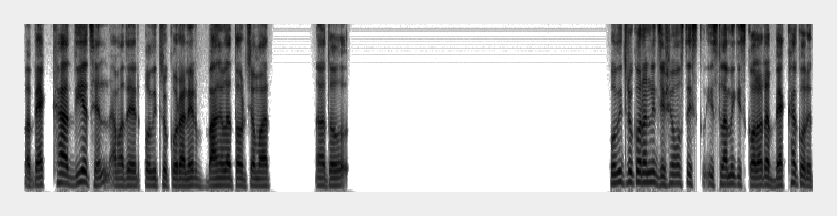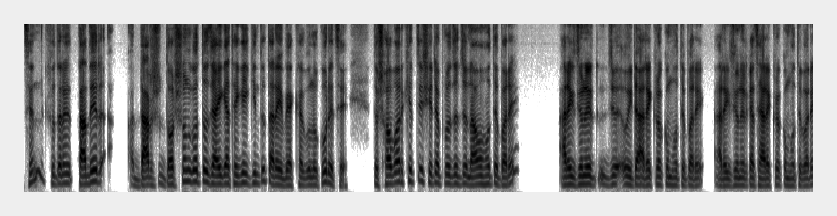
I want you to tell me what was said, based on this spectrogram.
বা ব্যাখ্যা দিয়েছেন আমাদের পবিত্র কোরআনের বাংলা তর্জমা, আ, তো পবিত্র কোরআনে যে সমস্ত ইসলামিক স্কলাররা ব্যাখ্যা করেছেন, সুতরাং তাদের দার্শ, দর্শনগত জায়গা থেকেই কিন্তু তারা এই ব্যাখ্যাগুলো করেছে। তো সবার ক্ষেত্রে সেটা প্রযোজ্য নাও হতে পারে। আরেকজনের ওইটা আরেক রকম হতে পারে। আরেকজনের কাছে আরেক রকম হতে পারে।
